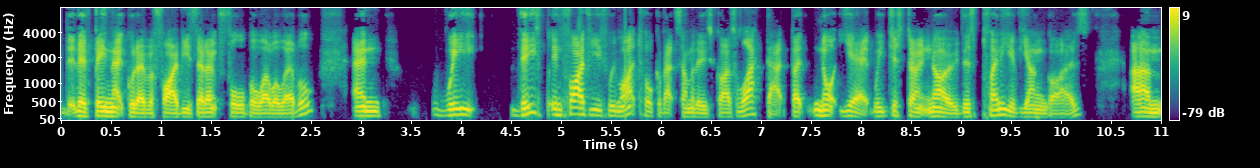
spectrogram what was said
they've been that good over five years. They don't fall below a level. And we, these in five years, we might talk about some of these guys like that, but not yet. We just don't know. There's plenty of young guys. Um,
